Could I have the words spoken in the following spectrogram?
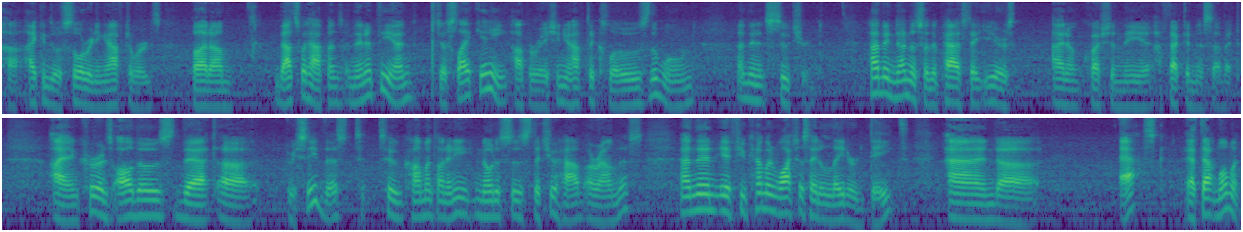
uh, I can do a soul reading afterwards. But um, that's what happens. And then at the end, just like any operation, you have to close the wound and then it's sutured. Having done this for the past eight years, I don't question the effectiveness of it. I encourage all those that uh, receive this to, comment on any notices that you have around this and then if you come and watch this at a later date and uh, ask at that moment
